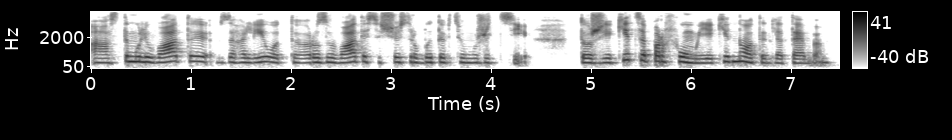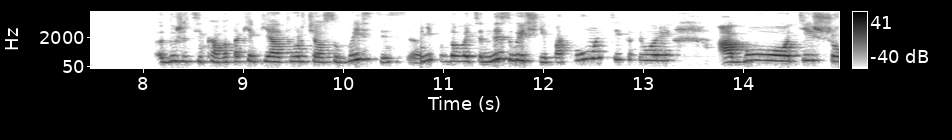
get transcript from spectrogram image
а, стимулювати взагалі, от розвиватися, щось робити в цьому житті. Тож, які це парфуми, які ноти для тебе? Дуже цікаво, так як я творча особистість, мені подобаються незвичні парфуми в цій категорії, або ті, що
